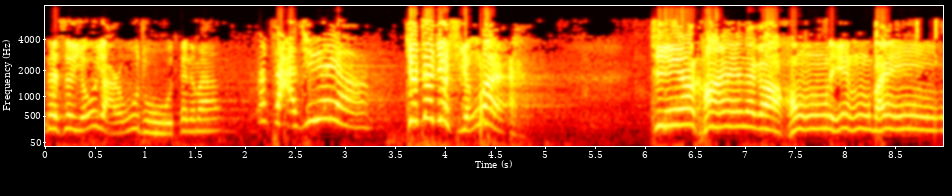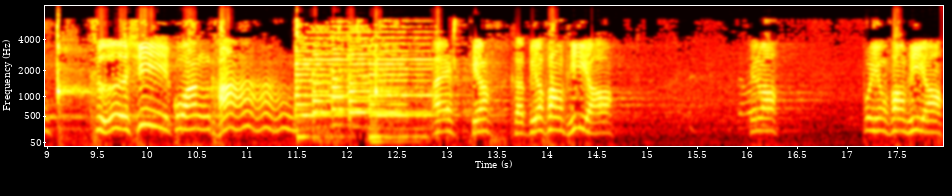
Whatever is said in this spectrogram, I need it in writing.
那是有眼无珠，听见没？那咋撅呀？就这就行呗。揭开那个红领杯，仔细观看。哎，停，可别放屁啊！听着吗？不行，放屁啊！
